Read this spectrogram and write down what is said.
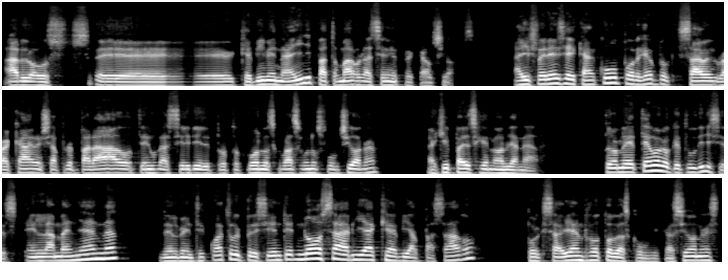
a los eh, que viven ahí para tomar una serie de precauciones. A diferencia de Cancún, por ejemplo, que sabe el huracán, ha preparado, tiene una serie de protocolos que más o menos funcionan, Aquí parece que no había nada. Pero me temo lo que tú dices. En la mañana del 24 el presidente no sabía qué había pasado porque se habían roto las comunicaciones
